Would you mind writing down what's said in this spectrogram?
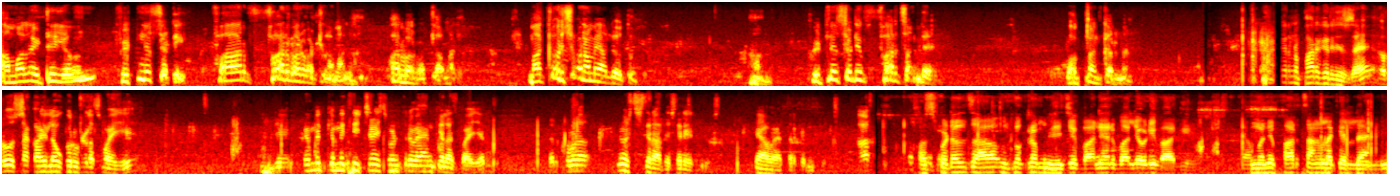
आम्हाला इथे येऊन फिटनेससाठी फार फार बरं वाटलं आम्हाला. फार बरं वाटलं आम्हाला. मागच्या वर्षी पण आम्ही आलो होतो. हां. फिटनेससाठी फार चांगलं आहे. वॉकथॉन करणं करणं फार गरजेचं आहे. रोज सकाळी लवकर उठलाच पाहिजे. म्हणजे कमीत कमी तीस चाळीस मिनिट तर व्यायाम केलाच पाहिजे. तर थोडं व्यवस्थित राहतं शरीर. या वयात तर कमीत कमी. हॉस्पिटलचा उपक्रम हे जे बानेर बालेवडी भाग आहे त्यामध्ये फार चांगला केलेला आहे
